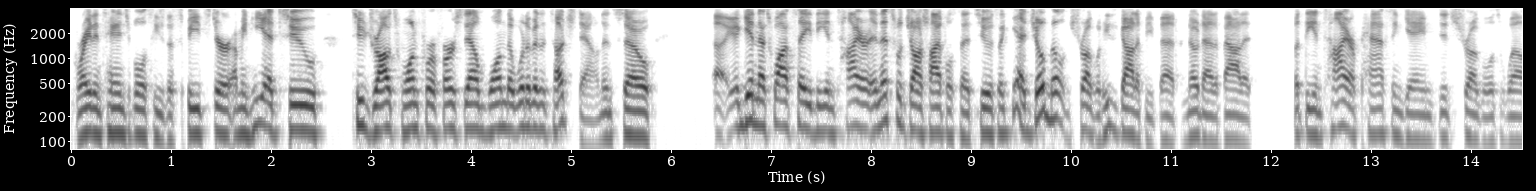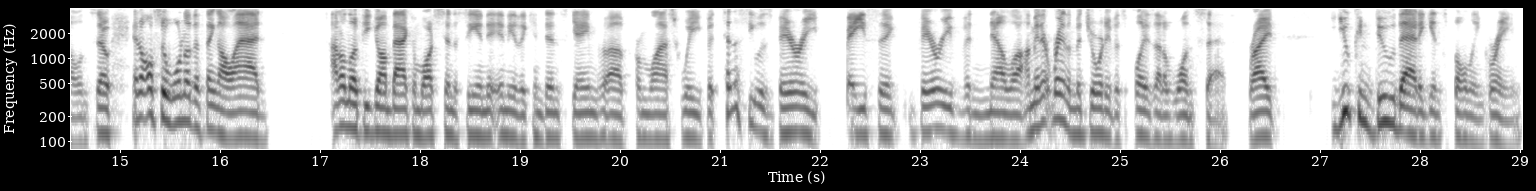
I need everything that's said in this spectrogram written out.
great intangibles. He's a speedster. I mean, he had two two drops, one for a first down, one that would have been a touchdown, and so. Uh, again, that's why I say the entire, and that's what Josh Heupel said too. It's like, yeah, Joe Milton struggled. He's got to be better, no doubt about it but the entire passing game did struggle as well. And so, and also one other thing I'll add, I don't know if you've gone back and watched Tennessee in any of the condensed game uh, from last week, but Tennessee was very basic, very vanilla. I mean, it ran the majority of its plays out of one set, right? You can do that against Bowling Green.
